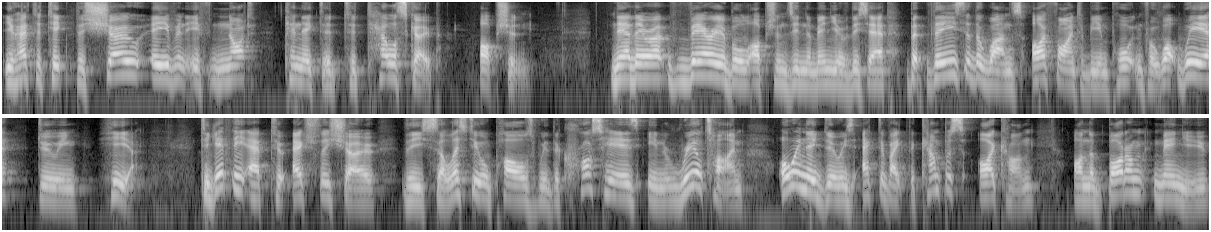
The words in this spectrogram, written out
you have to tick the Show Even If Not Connected to Telescope option. Now there are variable options in the menu of this app, but these are the ones I find to be important for what we're doing here. To get the app to actually show the celestial poles with the crosshairs in real time, all we need to do is activate the compass icon on the bottom menu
